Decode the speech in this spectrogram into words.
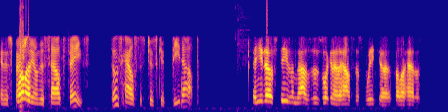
And especially it- on the south face, those houses just get beat up. And you know, Stephen, I was just looking at a house this week. A fellow had us,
